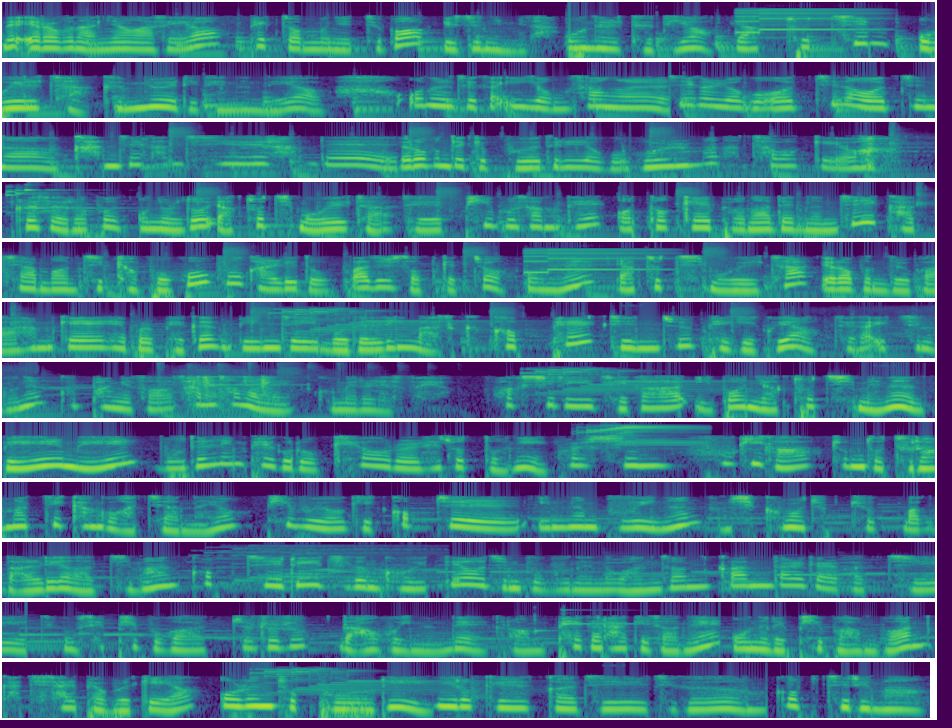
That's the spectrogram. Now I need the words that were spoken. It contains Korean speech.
네, 여러분 안녕하세요. 팩 전문 유튜버 유진입니다. 오늘 드디어 약초침 5일차 금요일이 됐는데요. 아, 오늘 제가 이 영상을 찍으려고 어찌나 어찌나 간질간질한데 여러분들께 보여드리려고 얼마나 참았게요. 그래서 여러분 오늘도 약초침 5일차 제 피부 상태 어떻게 변화됐는지 같이 한번 지켜보고 후 관리도 빠질 수 없겠죠. 오늘 약초침 5일차 여러분들과 함께 해볼 팩은 린제이 모델링 마스크 컵팩 진주 팩이고요. 제가 이 친구는 쿠팡에서 3,000원에 구매를 했어요. 확실히 제가 이번 약초침에는 매일매일 모델링 팩으로 케어를 해줬더니 훨씬 후기가 좀 더 드라마틱한 것 같지 않나요? 피부 여기 껍질 있는 부위는 좀 시커머 죽죽 막 난리가 났지만 껍질이 지금 거의 떼어진 부분에는 완전 깐달걀 같이 지금 새 피부가 쭈르륵 나오고 있는데 그럼 팩을 하기 전에 오늘의 피부 한번 같이 살펴볼게요. 오른쪽 볼이 이렇게까지 지금 껍질이 막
